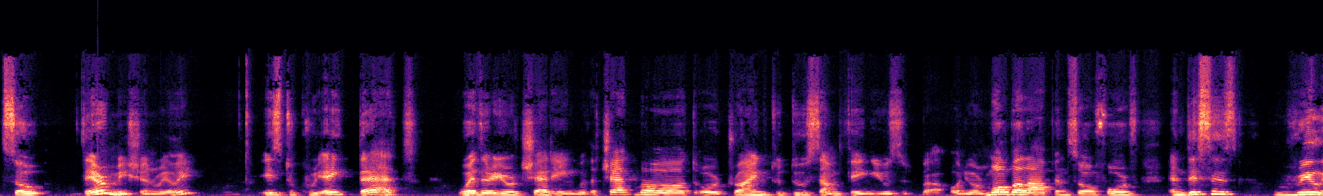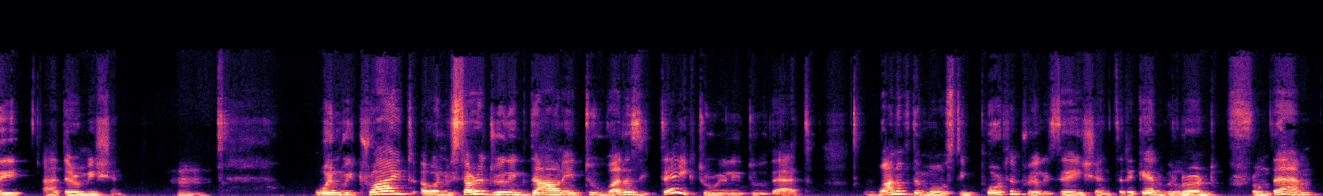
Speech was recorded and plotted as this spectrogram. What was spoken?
So, their mission really is to create that, whether you're chatting with a chatbot or trying to do something use uh, on your mobile app and so forth. And this is really uh, their mission. Hmm when we tried uh, when we started drilling down into what does it take to really do that one of the most important realizations that again we learned from them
